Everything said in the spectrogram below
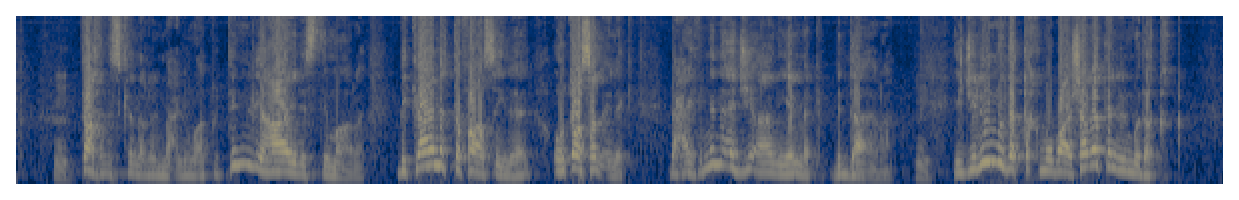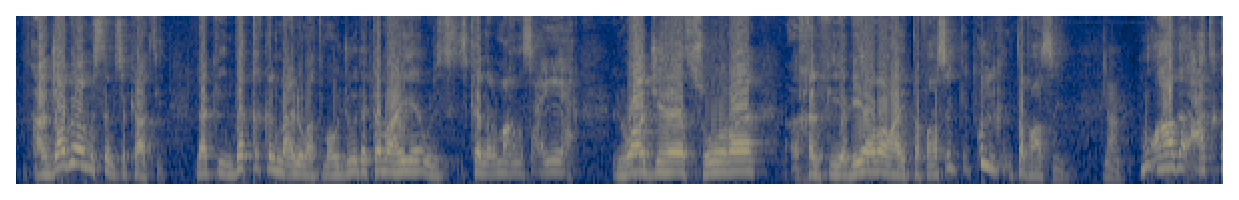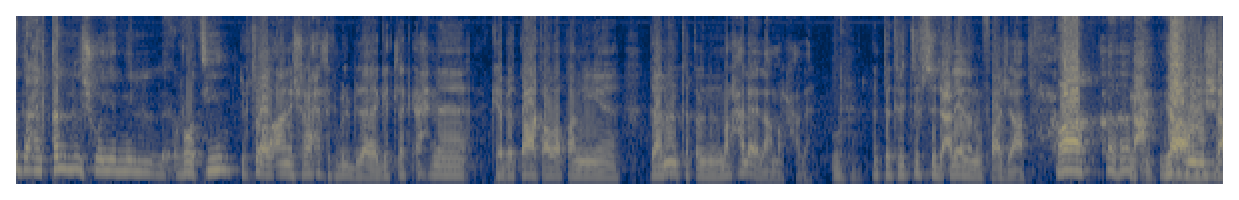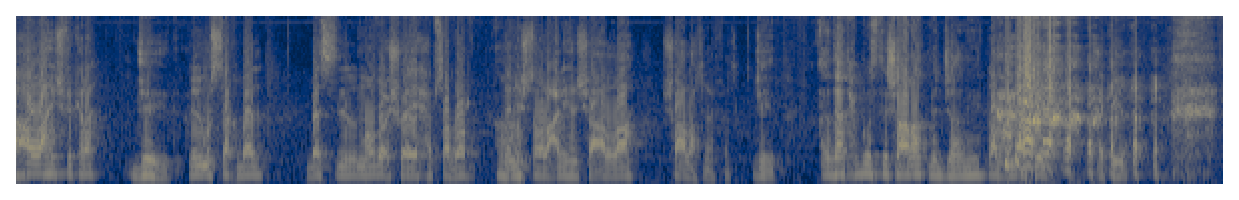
تأخذ سكنر المعلومات وتملي هاي الاستمارة بكامل تفاصيلها وتوصل إليك. بحيث من أجي أنا يمك بالدائرة. مم. يجي لي المدقق مباشرة للمدقق. أنا جايبها مستمسكاتي. لكن يدقق المعلومات موجودة كما هي والسكنر ماخذ صحيح. الواجهة الصورة خلفية بيضاء وهاي التفاصيل كل التفاصيل. نعم. مو هذا أعتقد راح يقلل شوية من الروتين. دكتور أنا شرحت لك بالبداية قلت لك إحنا كبطاقة وطنية دا ننتقل من مرحلة إلى مرحلة. أنت تريد تفسد علينا المفاجآت. ها نعم. يا. اكو إن شاء الله هيك فكرة؟ جيد. للمستقبل بس الموضوع شوي يحب صبر. آه. لنشتغل عليه إن شاء الله. إن شاء الله تنفذ. جيد. إذا تحبون استشارات مجانية طبعا أكيد. أكيد.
